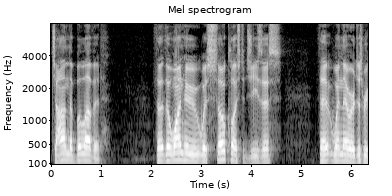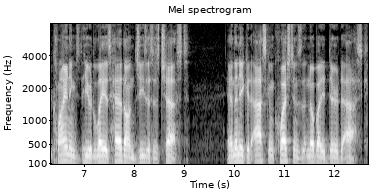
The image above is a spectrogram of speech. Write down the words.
John the beloved, the, the one who was so close to Jesus that when they were just reclining, he would lay his head on Jesus' chest. And then he could ask him questions that nobody dared to ask.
